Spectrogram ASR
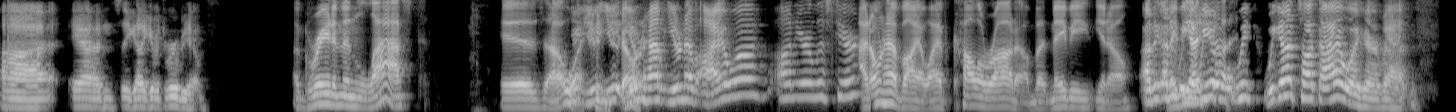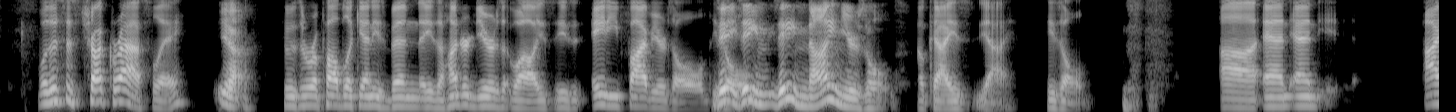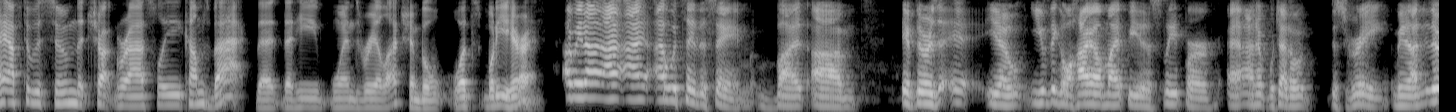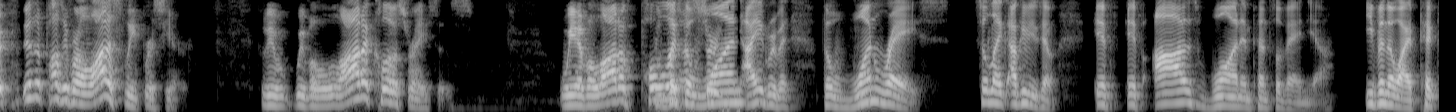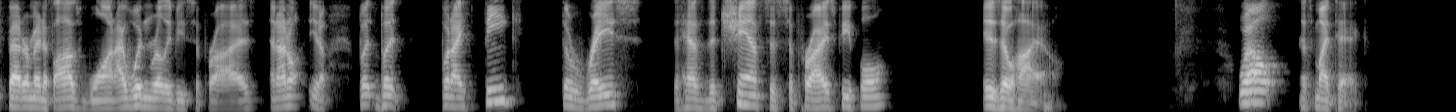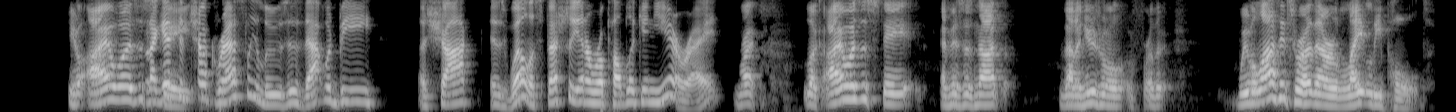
uh, and so you got to give it to Rubio. Agreed. And then last is uh, oh, you, you, you don't have you don't have Iowa on your list here. I don't have Iowa. I have Colorado, but maybe you know. I think I think we, we, we, we got to talk Iowa here, Matt. Well, this is Chuck Grassley. Yeah. Who's a Republican? He's been he's hundred years. Well, he's he's eighty five years old. He's, he's, 80, he's eighty nine years old. Okay, he's yeah, he's old. uh, and and I have to assume that Chuck Grassley comes back, that that he wins re-election. But what's what are you hearing? I mean, I I, I would say the same, but um, if there's eh, you know you think Ohio might be a sleeper, which I don't disagree. I mean, there, there's a possibility for a lot of sleepers here. We we have a lot of close races. We have a lot of polling. But the one I agree, but the one race. So, like, I'll give you an example. If if Oz won in Pennsylvania, even though I picked Fetterman, if Oz won, I wouldn't really be surprised. And I don't, you know, but but but I think the race that has the chance to surprise people is Ohio. Well, that's my take. You know, Iowa's a but I guess if Chuck Grassley loses, that would be a shock as well, especially in a Republican year, right? Right. Look, Iowa's a state, and this is not that unusual for the. We have a lot of states that are lightly polled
